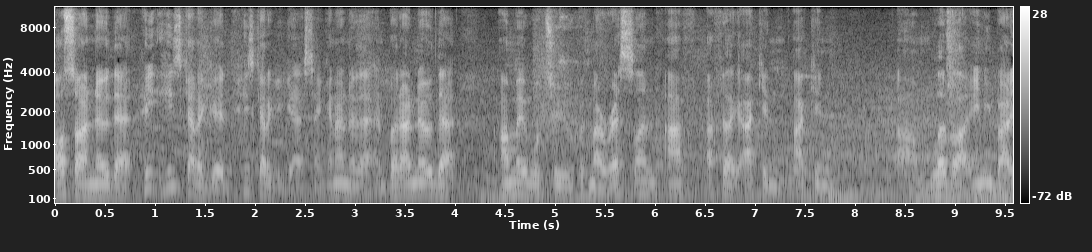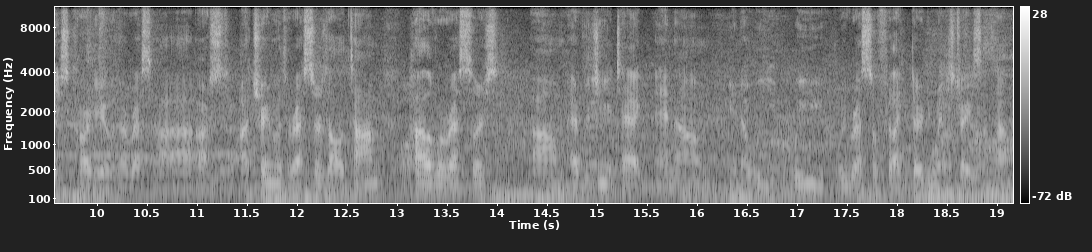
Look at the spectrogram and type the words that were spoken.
also, I know that he, he's got a good he's got a good gas tank, and I know that. But I know that I'm able to with my wrestling. I, I feel like I can I can um, level out anybody's cardio with wrestling. I, I, I, train with wrestlers all the time, high level wrestlers um, at Virginia Tech, and um, you know we, we we wrestle for like 30 minutes straight sometimes,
